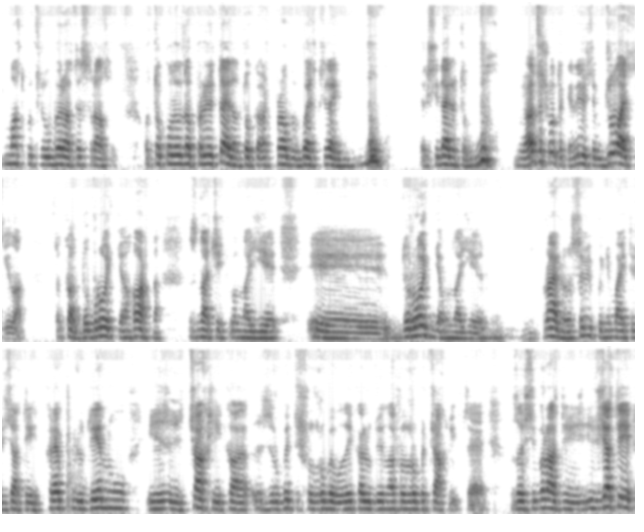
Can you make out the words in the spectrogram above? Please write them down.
матку треба вбирати зразу. Ото коли вона прилітає, тільки аж правда буває, сідає, бух, як сідає, ну, то бух. А це що таке? Дивишся, бджола сіла. Така добротня, гарна, значить, вона є е, дородня, вона є. Правильно, самі розумієте, взяти крепку людину і чахліка зробити, що зробить велика людина, що зробить чахлік. Це зовсім різні. І взяти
